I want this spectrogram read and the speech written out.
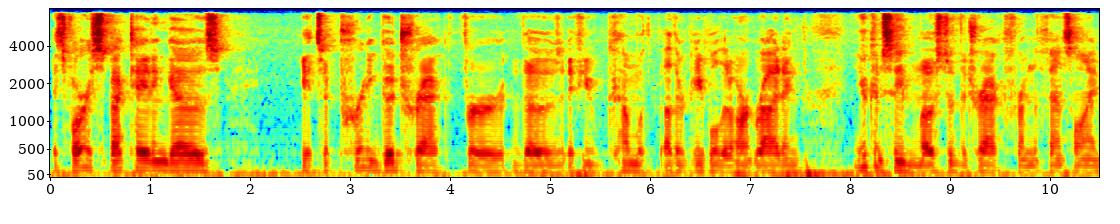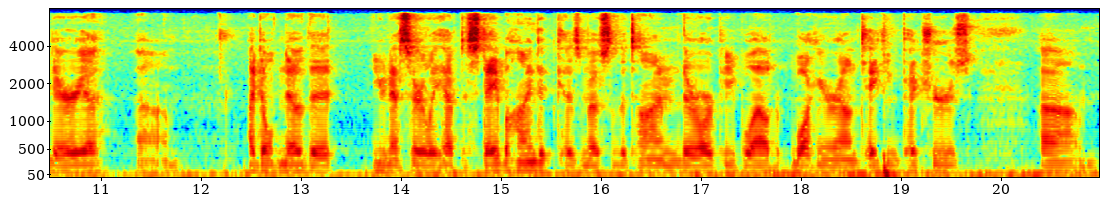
as far as spectating goes, it's a pretty good track for those if you come with other people that aren't riding. You can see most of the track from the fence lined area. Um, I don't know that you necessarily have to stay behind it because most of the time there are people out walking around taking pictures um,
